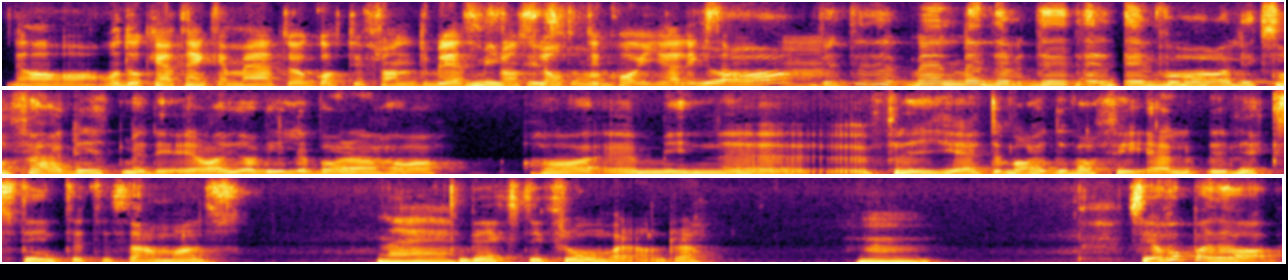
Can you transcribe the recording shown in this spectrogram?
Ja, och då kan jag tänka mig att du har gått ifrån, det blev Mitt från i slott till koja liksom. Ja, Mm. det, men, men det, det, det, det var liksom färdigt med det. Ja. Jag ville bara ha, ha eh, min eh, frihet. Det var, det var fel. Vi växte inte tillsammans. Nej. Vi växte ifrån varandra. Mm. Så jag hoppade av.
